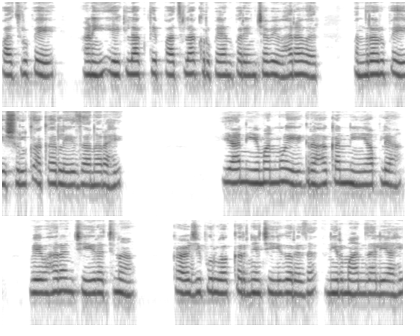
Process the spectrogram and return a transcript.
पाच रुपये आणि एक लाख ते पाच लाख रुपयांपर्यंतच्या व्यवहारावर पंधरा रुपये शुल्क आकारले जाणार आहे. या नियमांमुळे ग्राहकांनी आपल्या व्यवहारांची रचना काळजीपूर्वक करण्याची गरज निर्माण झाली आहे.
